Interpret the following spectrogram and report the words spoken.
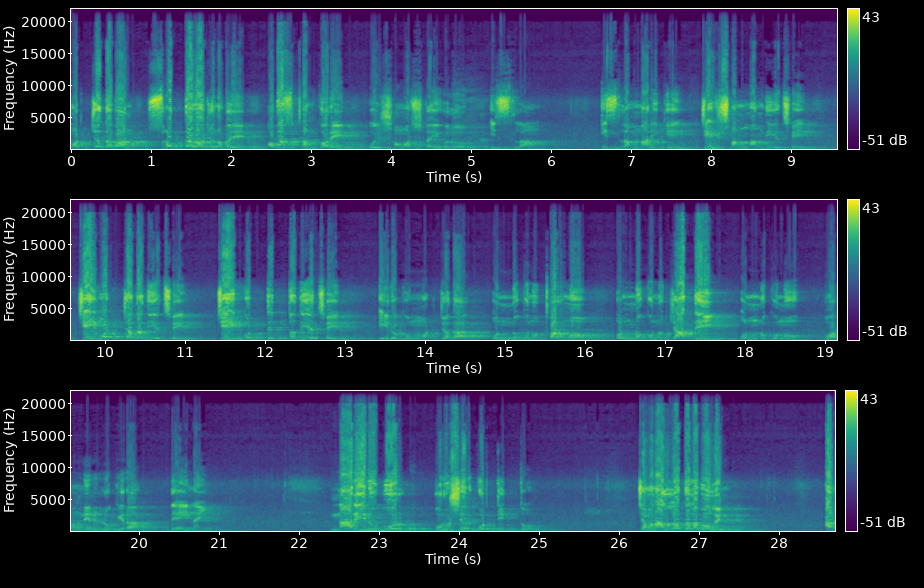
মর্যাদাবান, শ্রদ্ধাভাজন হয়ে অবস্থান করে, ওই সমাজটাই হলো ইসলাম। ইসলাম নারীকে যেই সম্মান দিয়েছে, যেই মর্যাদা দিয়েছে, যেই কর্তৃত্ব দিয়েছে এইরকম মর্যাদা অন্য কোনো ধর্ম, অন্য কোনো জাতি, অন্য কোনো বর্ণের লোকেরা দেয় নাই। নারীর উপর পুরুষের কর্তৃত্ব। যেমন আল্লাহ তালা বলেন আর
